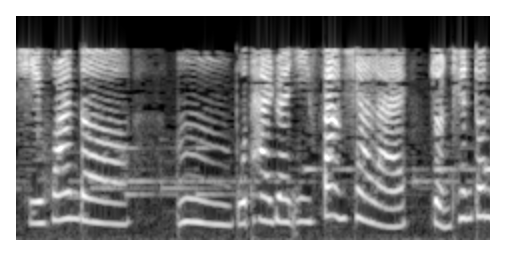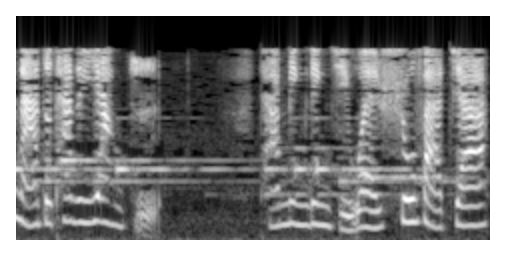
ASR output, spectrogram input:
喜欢的，嗯，不太愿意放下来，整天都拿着它的样子。他命令几位书法家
